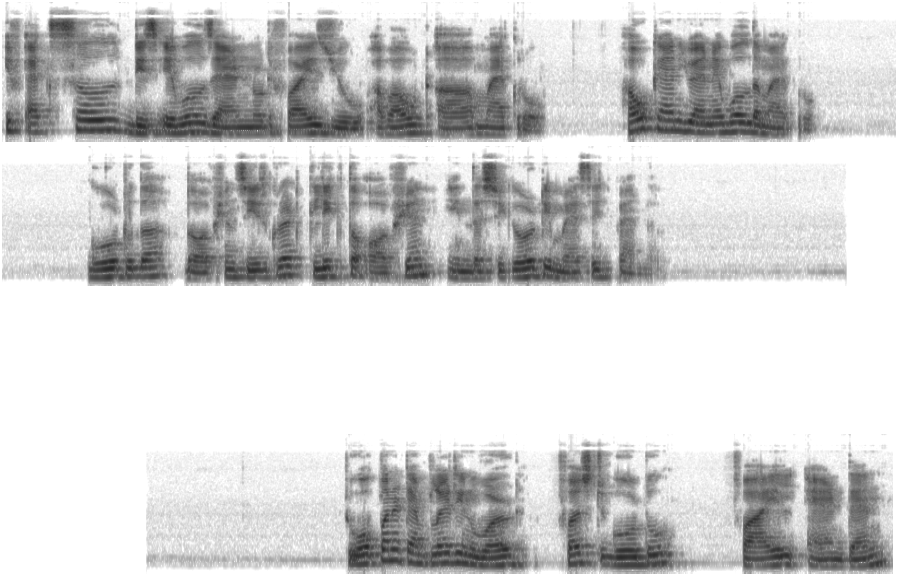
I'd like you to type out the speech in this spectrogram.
If Excel disables and notifies you about a macro, how can you enable the macro? Go to the, the option C is correct click the option in the security message panel To open a template in Word, first go to File and then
